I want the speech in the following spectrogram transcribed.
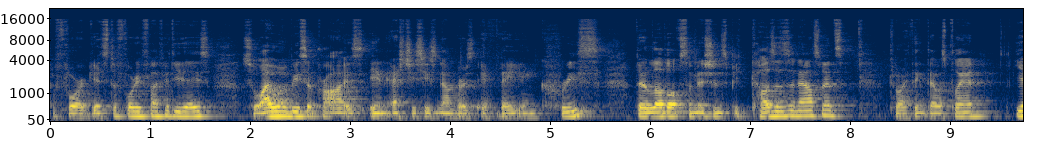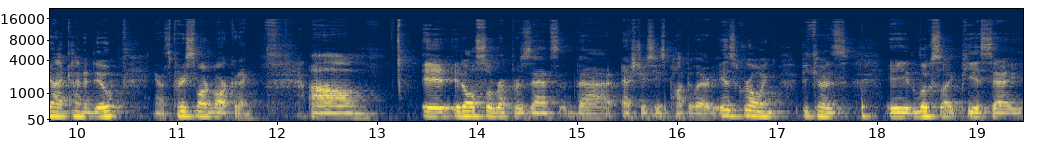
before it gets to 45, 50 days. So I wouldn't be surprised in SGC's numbers if they increase their level of submissions because of announcements. Do I think that was planned? Yeah, I kind of do. And it's pretty smart marketing. Um, it, it also represents that SGC's popularity is growing because it looks like PSA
